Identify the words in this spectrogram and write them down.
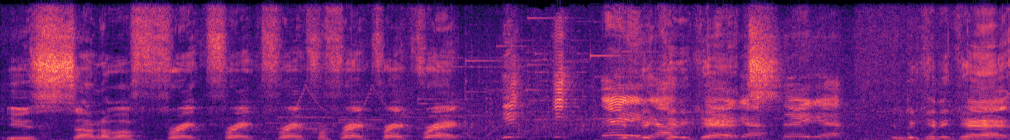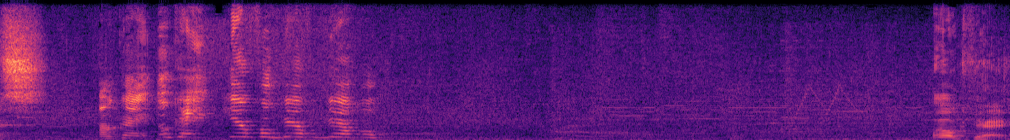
You son of a frick, frick, frick, frick, frick, frick, frick! Get, get, there Get you the go. kitty There you go. There you go. Give me kitty cats. Okay, okay. Careful, careful, careful. Okay.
